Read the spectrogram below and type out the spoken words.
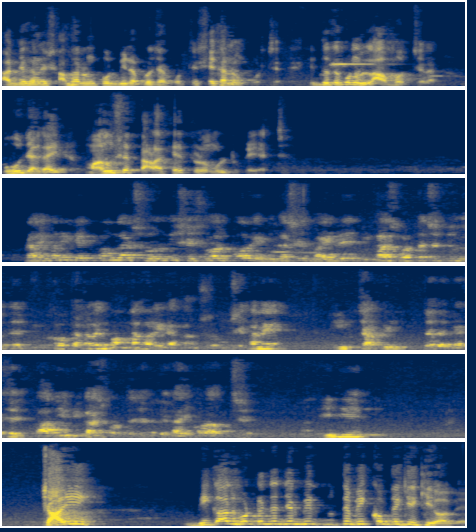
আর যেখানে সাধারণ কর্মীরা প্রচার করছে, সেখানেও করছে। কিন্তু তো কোনো লাভ হচ্ছে না। বহু জায়গায় মানুষের তাড়া খেয়ে তৃণমূল ঢুকে যাচ্ছে। প্রাইমারি টেট মামলার শুনানি শেষ হওয়ার পর এই বিকাশের বাইরে বিকাশ ভট্টাচার্য বিরুদ্ধে বিক্ষোভ দেখালেন মামলাকারীর একাংশ। এবং সেখানে তিন চাকরি যাদের গেছে, তা নিয়ে বিকাশ ভট্টাচার্যকে দায়ী করা হচ্ছে। এই নিয়ে চাই বিকাশ ভট্টাচার্যের বিরুদ্ধে বিক্ষোভ দেখিয়ে কি হবে?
